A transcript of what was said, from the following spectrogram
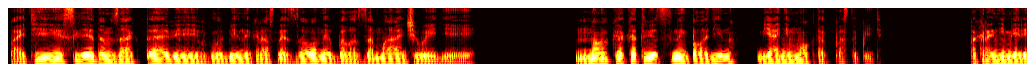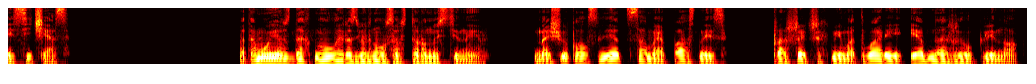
Пойти следом за Октавией в глубины красной зоны было заманчивой идеей. Но как ответственный паладин я не мог так поступить. По крайней мере, сейчас. Потому я вздохнул и развернулся в сторону стены. Нащупал след самый опасный из прошедших мимо тварей и обнажил клинок.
